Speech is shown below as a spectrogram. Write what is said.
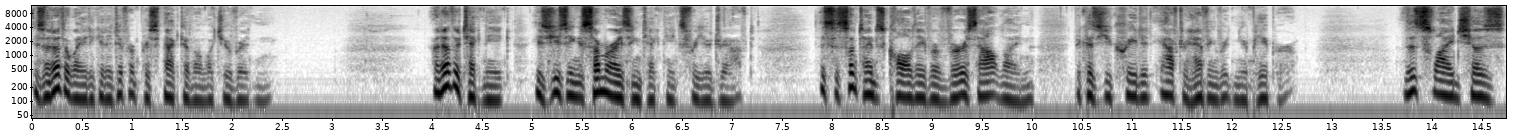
is another way to get a different perspective on what you've written. Another technique is using summarizing techniques for your draft. This is sometimes called a reverse outline because you create it after having written your paper. This slide shows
